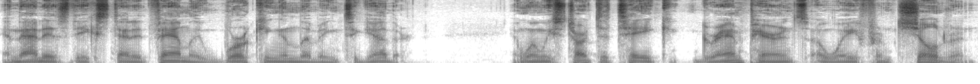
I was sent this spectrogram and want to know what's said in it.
And that is the extended family working and living together. And when we start to take grandparents away from children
